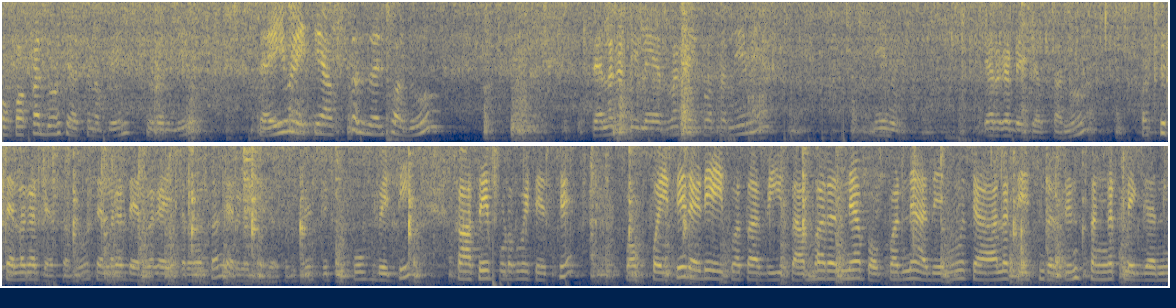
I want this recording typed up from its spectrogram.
ఒక పక్క దోశ వేస్తున్నా ఫ్రెండ్స్ చూడండి. టైం అయితే అస్సలు సరిపోదు. తెల్లగడ్డ ఇలా ఎర్రగా అయిపోతానే నేను ఎర్రగడ్డ వేసేస్తాను. ఫస్ట్ తెల్లగడ్డ వేస్తాము తెల్లగడ్డ ఎర్రగా అయిన తర్వాత ఎర్రగడ్డ వేస్తాము ఫ్రెండ్స్ పోపు పెట్టి కాసేపు ఉడకబెట్టేస్తే పప్పు అయితే రెడీ అయిపోతుంది. సాంబార్ అన్నా పప్పు అన్నా అదేమో చాలా టేస్ట్ ఉంటుంది ఫ్రెండ్స్. సంగట్లేకి కానీ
